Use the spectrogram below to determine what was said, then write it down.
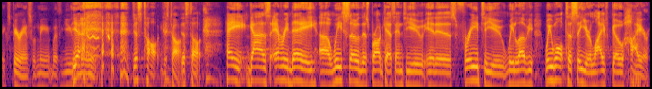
experience with me, with you, Yeah. and me. just talk. Just talk. Just talk. Hey, guys, every day uh, we sow this broadcast into you. It is free to you. We love you. We want to see your life go higher.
